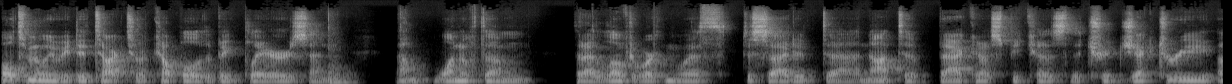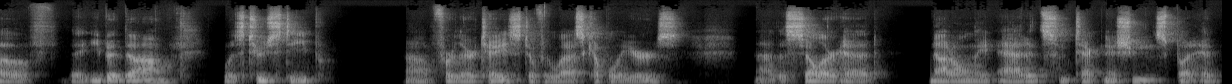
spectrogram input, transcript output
ultimately, we did talk to a couple of the big players, and um, one of them that I loved working with decided uh, not to back us because the trajectory of the EBITDA was too steep uh, for their taste over the last couple of years. Uh, the seller had not only added some technicians, but had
